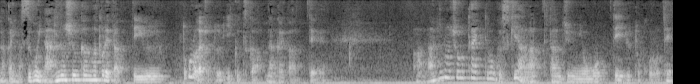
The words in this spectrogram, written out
なんか今すごいなぎの瞬間が取れたっていうところがちょっといくつか何回かあってあなぎの状態って僕好きだなって単純に思っているところ。で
